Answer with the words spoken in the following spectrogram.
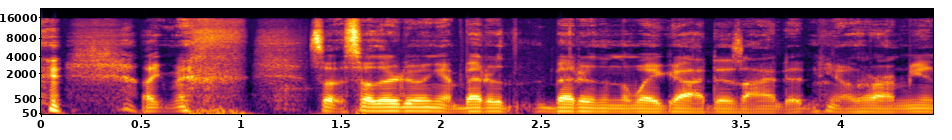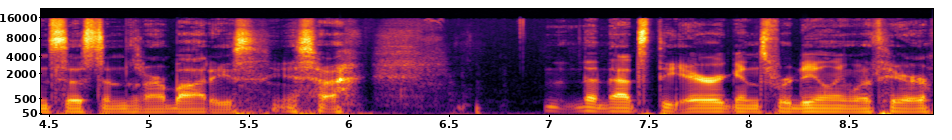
like, so so they're doing it better better than the way God designed it. You know, our immune systems in our bodies. So that that's the arrogance we're dealing with here.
